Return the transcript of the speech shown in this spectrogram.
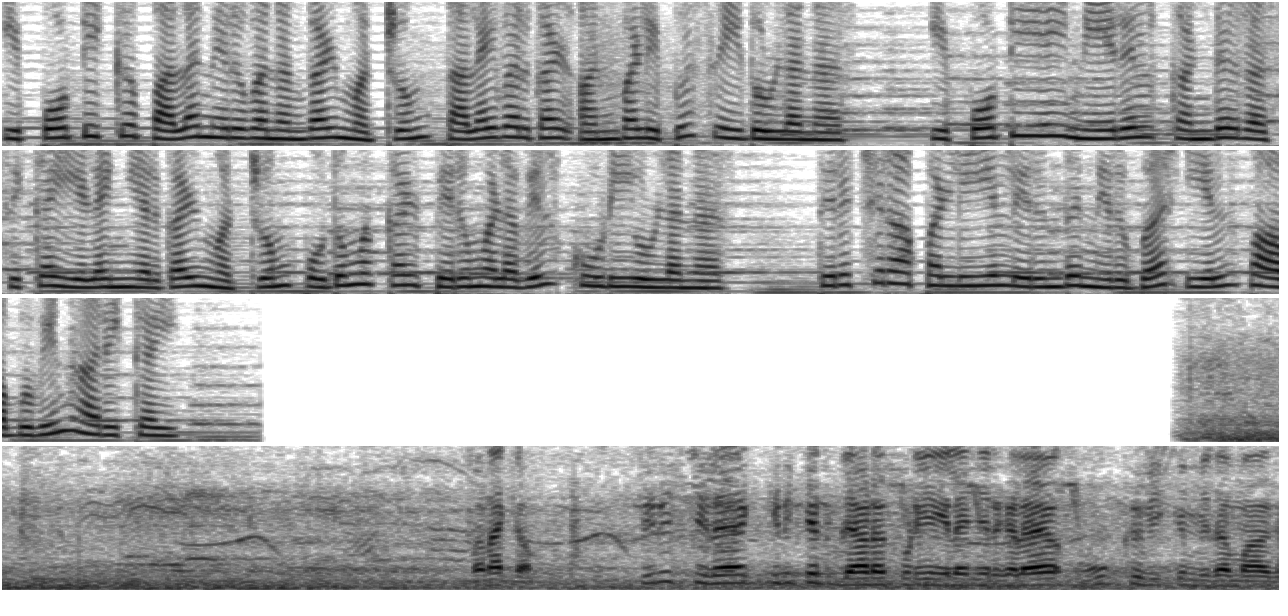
இப்போட்டிக்கு பல நிறுவனங்கள் மற்றும் தலைவர்கள் அன்பளிப்பு செய்துள்ளனர். இப்போட்டியை நேரில் கண்டு ரசிக்க இளைஞர்கள் மற்றும் பொதுமக்கள் பெருமளவில் கூடியுள்ளனர். திருச்சிராப்பள்ளியில் இருந்து நிருபர் எல். பாபுவின் அறிக்கை. வணக்கம். திருச்சியில் கிரிக்கெட் விளையாடக்கூடிய இளைஞர்களை ஊக்குவிக்கும் விதமாக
